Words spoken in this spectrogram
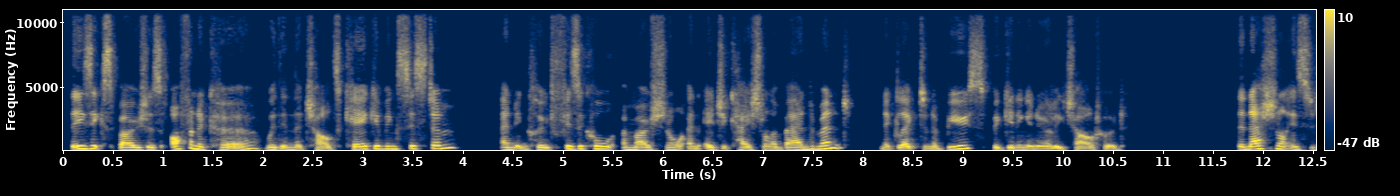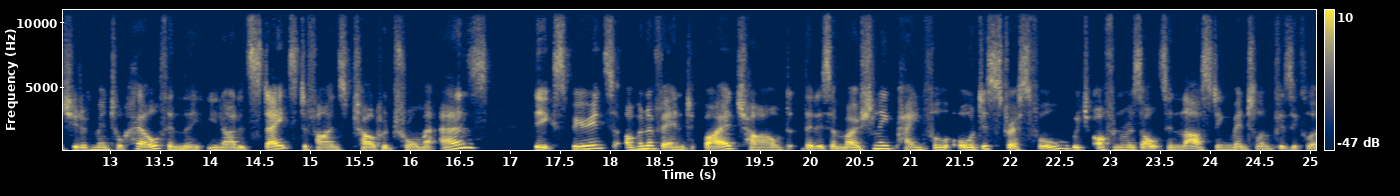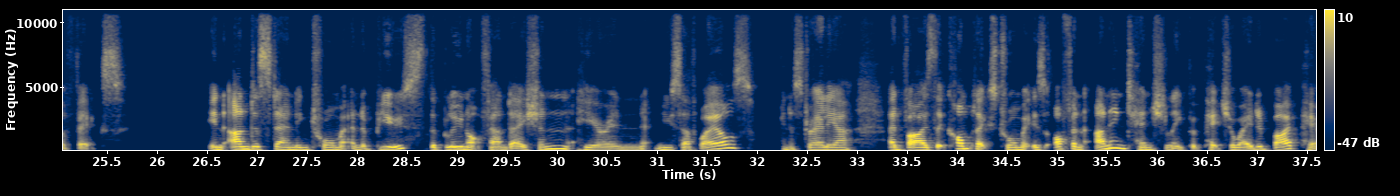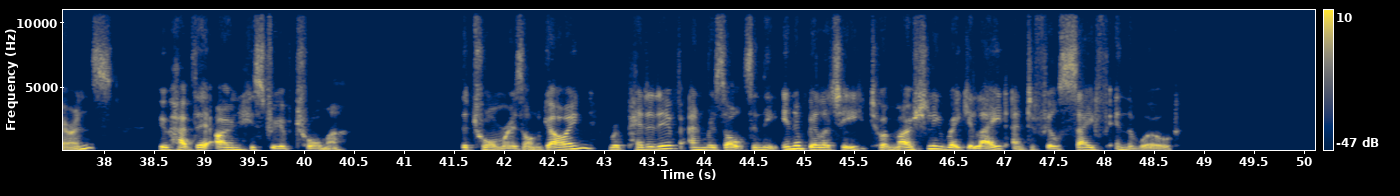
These exposures often occur within the child's caregiving system and include physical, emotional, and educational abandonment, neglect, and abuse beginning in early childhood. The National Institute of Mental Health in the United States defines childhood trauma as the experience of an event by a child that is emotionally painful or distressful, which often results in lasting mental and physical effects. In understanding trauma and abuse, the Blue Knot Foundation here in New South Wales, in Australia, advise that complex trauma is often unintentionally perpetuated by parents who have their own history of trauma. The trauma is ongoing, repetitive, and results in the inability to emotionally regulate and to feel safe in the world.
